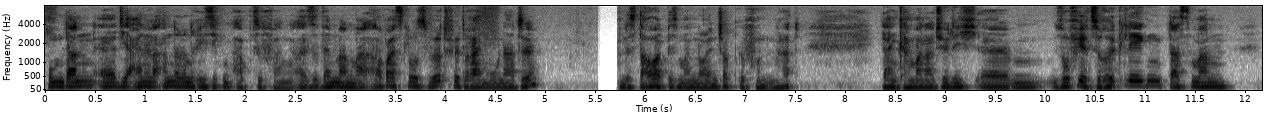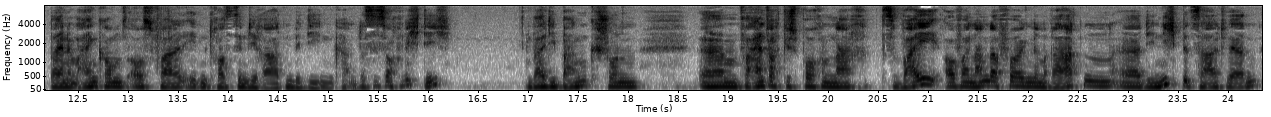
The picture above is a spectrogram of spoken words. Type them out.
um dann äh, die ein oder anderen Risiken abzufangen. Also wenn man mal arbeitslos wird für drei Monate und es dauert, bis man einen neuen Job gefunden hat, dann kann man natürlich ähm, so viel zurücklegen, dass man bei einem Einkommensausfall eben trotzdem die Raten bedienen kann. Das ist auch wichtig, weil die Bank schon ähm, vereinfacht gesprochen nach zwei aufeinanderfolgenden Raten, äh, die nicht bezahlt werden,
